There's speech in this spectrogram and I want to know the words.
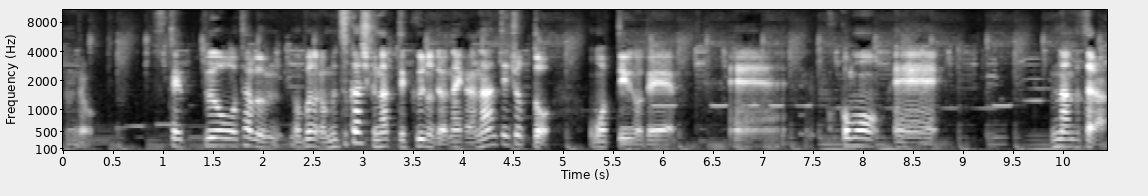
うなんだろう。ステップを多分登るのが難しくなってくるのではないかななんてちょっと思っているので、えー、ここも、えー、なんだったら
